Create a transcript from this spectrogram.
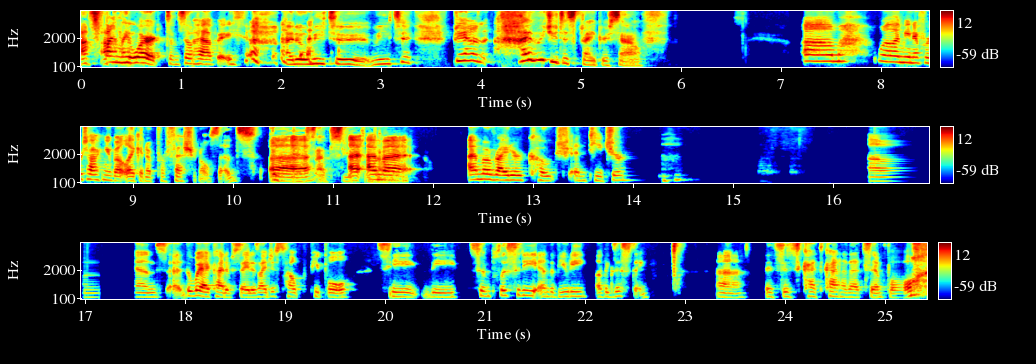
It's finally worked. I'm so happy. I know, me too, me too. Brianne, how would you describe yourself? um. Well, I mean, if we're talking about like in a professional sense, Oh, uh, yes, absolutely. I, I'm a I'm a writer, coach, and teacher. Mhm. Um, and uh, the way I kind of say it is, I just help people see the simplicity and the beauty of existing. Uh, it's it's kind of that simple.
